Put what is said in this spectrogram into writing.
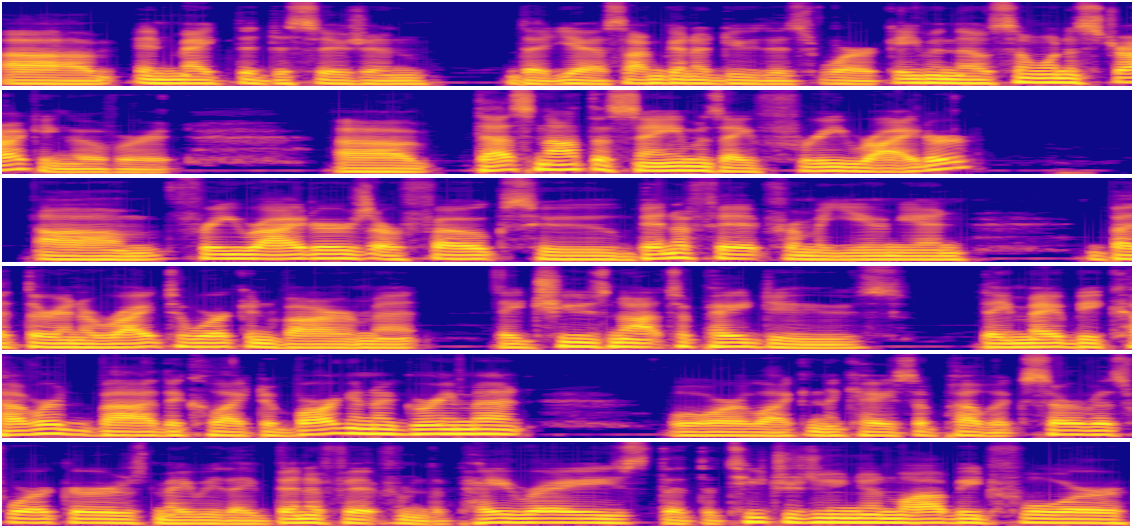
um, and make the decision that, yes, I'm going to do this work, even though someone is striking over it. Uh, that's not the same as a free rider. Um, free riders are folks who benefit from a union, but they're in a right to work environment. They choose not to pay dues. They may be covered by the collective bargain agreement, or like in the case of public service workers, maybe they benefit from the pay raise that the teachers union lobbied for.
